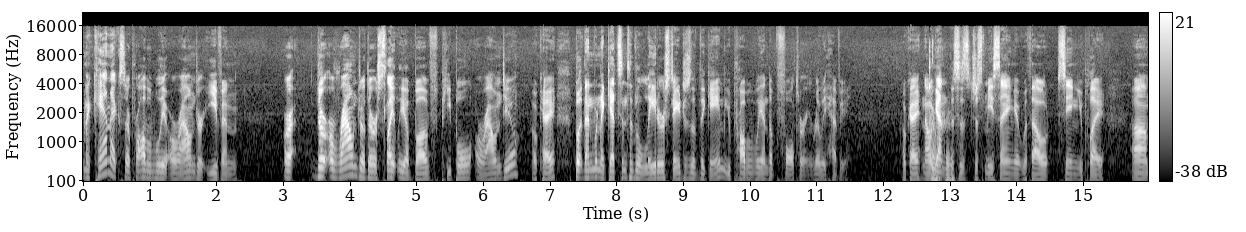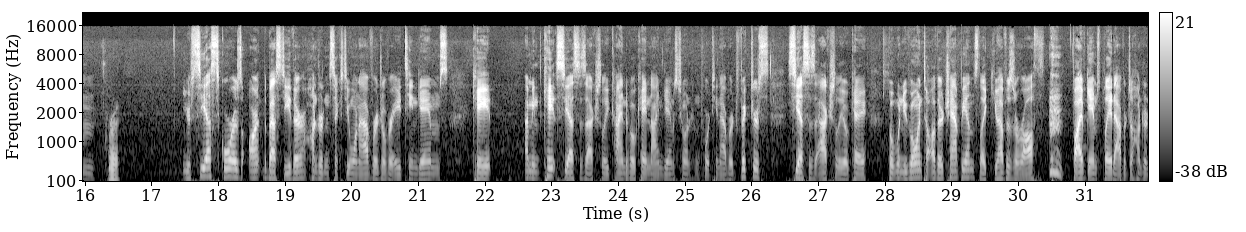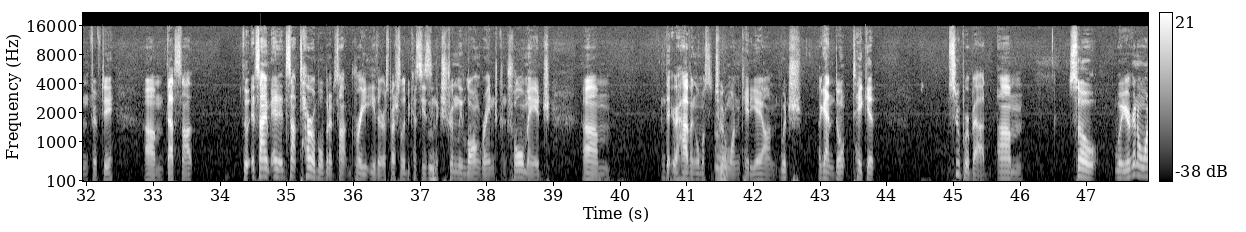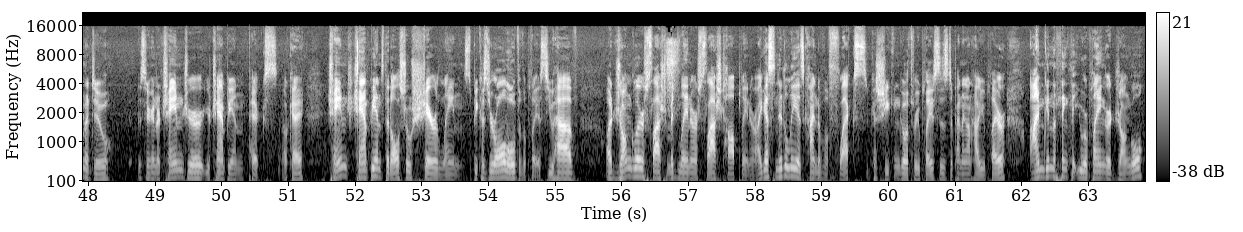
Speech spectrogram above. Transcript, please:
mechanics are probably around or even, or they're around or they're slightly above people around you, okay? But then when it gets into the later stages of the game, you probably end up faltering really heavy. Okay? Now again, Okay. this is just me saying it without seeing you play. Um, Right. your CS scores aren't the best either. 161 average over 18 games. Kate, I mean, Kate's CS is actually kind of okay. 9 games, 214 average. Viktor's CS is actually okay. But when you go into other champions, like you have a Xerath, 5 games played, average 150. Um, that's not. th- It's not. It's not terrible, but it's not great either. Especially because he's an Mm. extremely long-range control mage, um, that you're having almost a two to one KDA on. Which again, don't take it super bad. Um, so what you're gonna want to do is you're gonna change your your champion picks. Okay, change champions that also share lanes because you're all over the place. You have a jungler slash mid laner slash top laner. I guess Nidalee is kind of a flex because she can go three places depending on how you play her. I'm gonna think that you were playing her jungle.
